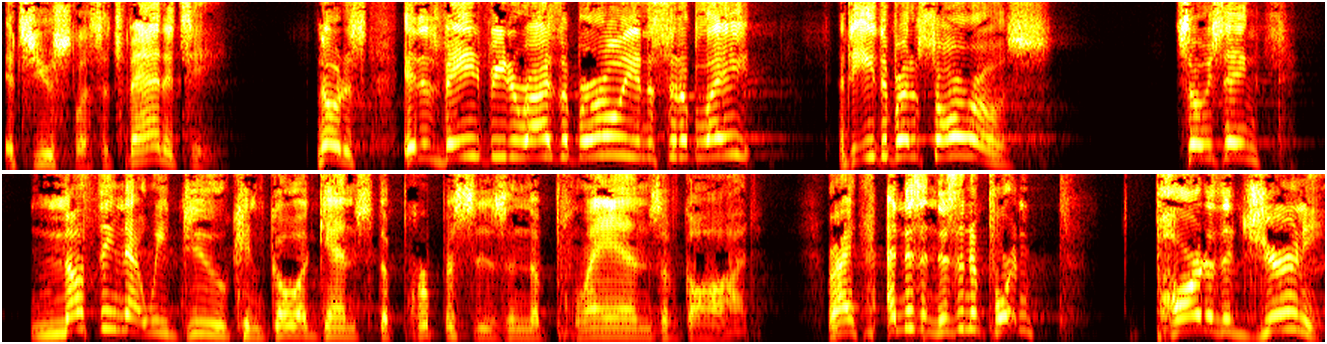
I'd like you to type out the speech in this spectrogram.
it's useless. It's vanity. Notice, it is vain for you to rise up early and to sit up late and to eat the bread of sorrows. So he's saying, nothing that we do can go against the purposes and the plans of God. Right? And listen, this is an important part of the journey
